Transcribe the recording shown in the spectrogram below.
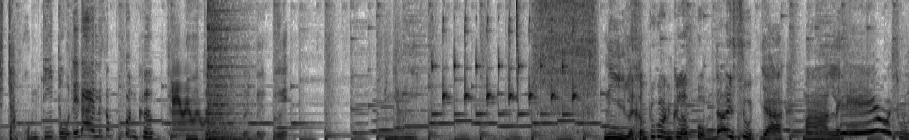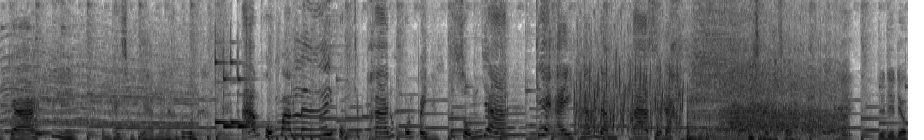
จะจับผมตีตูดให้ได้เลยครับทุกคนครับ เอ้ยเอ้ยเอ้ย แหละครับทุกคนครับผมได้สูตรยามาแล้วสูตรยาผมได้สูตรยามาแล้วครับทุกคนครับตามผมมาเลย ผมจะพาทุกคนไปผสมยา แก้ไอน้ำดำตาเสือดำไม่ใช่ไม่ใช่เดี๋ยวเดี๋ยวเดี๋ยว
